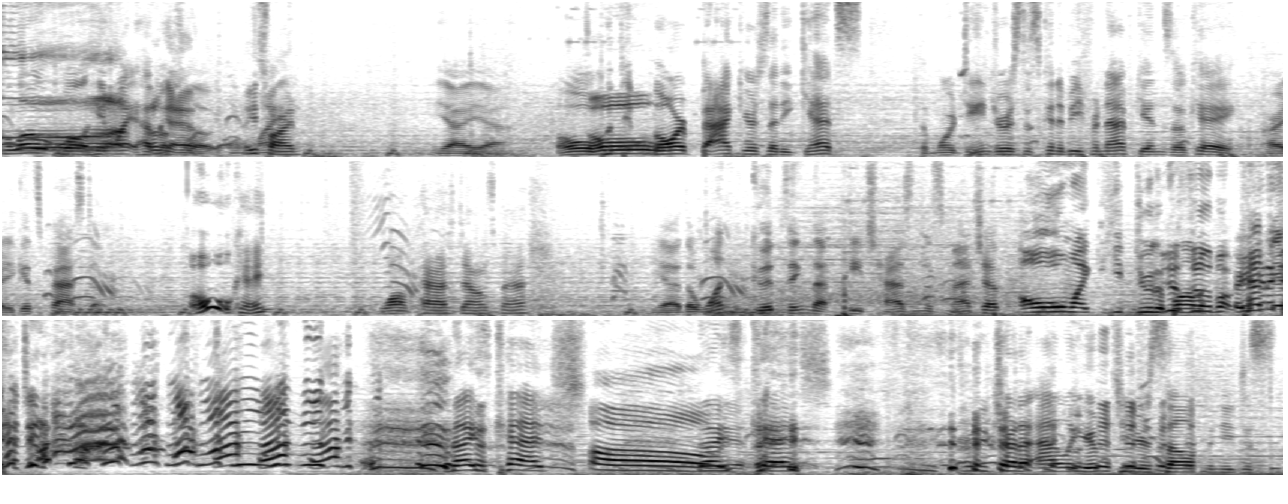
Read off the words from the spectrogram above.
float. Well, he might have okay. a float. He He's might- fine. Yeah, yeah. Oh, but Oh. the more back airs that he gets, the more dangerous it's going to be for Napkins. Okay. All right, he gets past him. Oh, okay. Walk pass down smash. Yeah, the one good thing that Peach has in this matchup. Oh my! He threw the He bomb. threw the ball. Are you gonna catch it? nice catch. Oh. Nice man. catch. when you try to alley up to yourself and you just.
